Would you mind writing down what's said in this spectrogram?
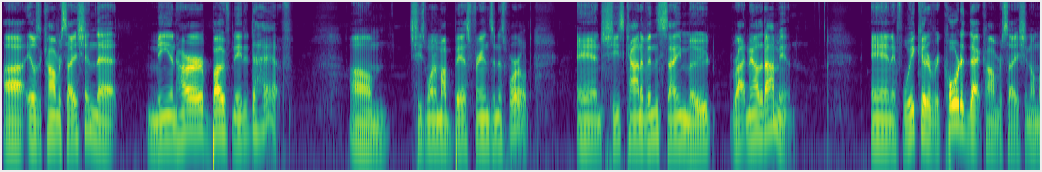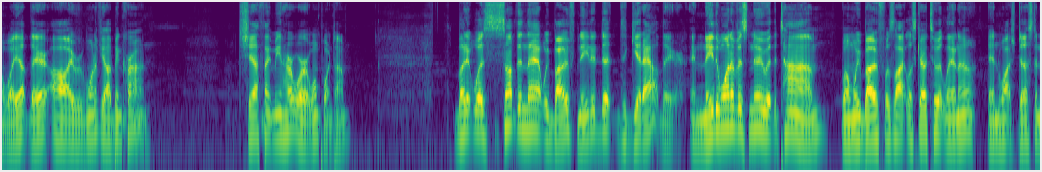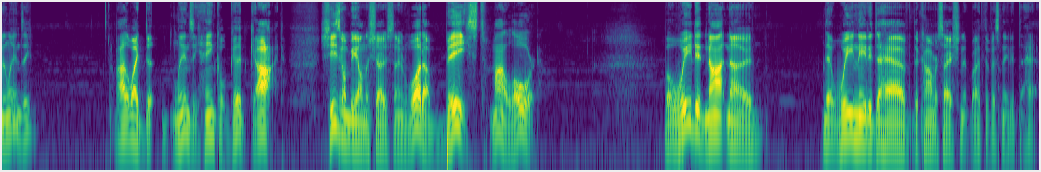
Uh, it was a conversation that me and her both needed to have. Um, she's one of my best friends in this world, and she's kind of in the same mood right now that I'm in. And if we could have recorded that conversation on the way up there, oh, every one of y'all been crying. Shit, I think me and her were at one point in time. But it was something that we both needed to, to get out there. And neither one of us knew at the time when we both was like, let's go to Atlanta and watch Dustin and Lindsay. By the way, D- Lindsay Hinkle, good God. She's going to be on the show soon. What a beast. My Lord. But we did not know that we needed to have the conversation that both of us needed to have.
